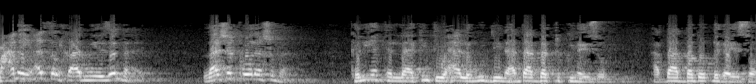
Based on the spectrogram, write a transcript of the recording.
macnihii asalka aad niyeysan tahay laa shaka walaa shubha keliyatan laakinti waxaa lagu diina haddaad dad tukinayso haddaad dad u dhigayso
